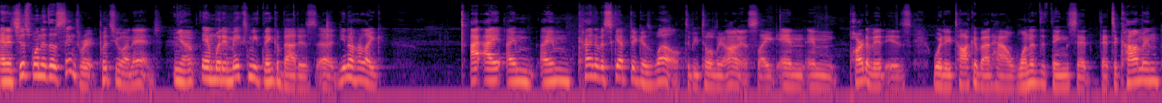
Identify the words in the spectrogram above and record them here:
and it's just one of those things where it puts you on edge. Yeah. And what it makes me think about is, uh, you know how like, I, I I'm I'm kind of a skeptic as well, to be totally honest. Like, and and part of it is where they talk about how one of the things that that's a common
